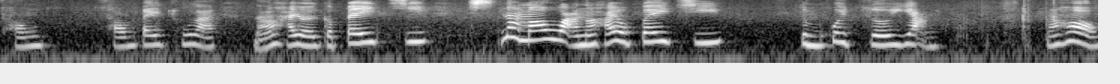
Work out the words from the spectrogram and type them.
从从飞出来，然后还有一个飞机，那么晚了还有飞机，怎么会这样？然后，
